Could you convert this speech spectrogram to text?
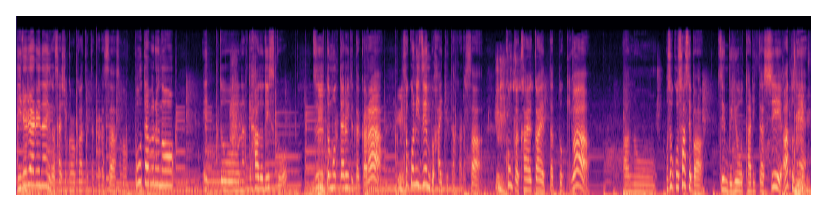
入れられないのが最初から分かってたからさそのポータブルのえっとなんだっけハードディスクをずーっと持って歩いてたから、うん。そこに全部入ってたからさうん。今回買い替えた時はあのーそこ刺せば全部用足りたしあとね、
